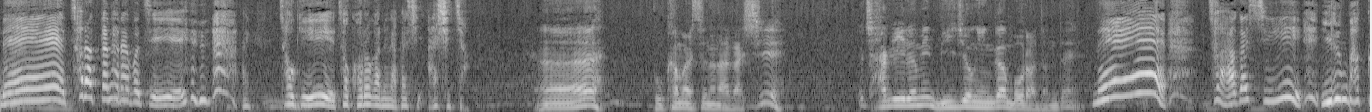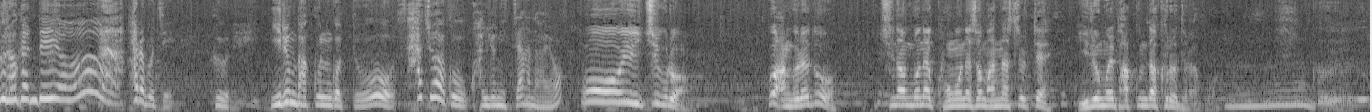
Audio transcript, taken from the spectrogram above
네, 철학관 할아버지. 저기 저 걸어가는 아가씨 아시죠? 에, 북한말 쓰는 아가씨? 자기 이름이 미정인가 뭐라던데. 네, 저 아가씨 이름 바꾸러 간대요. 할아버지, 그 이름 바꾸는 것도 사주하고 관련 있지 않아요? 어, 있지 그럼. 그안 그래도 지난번에 공원에서 만났을 때 이름을 바꾼다 그러더라고. 그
